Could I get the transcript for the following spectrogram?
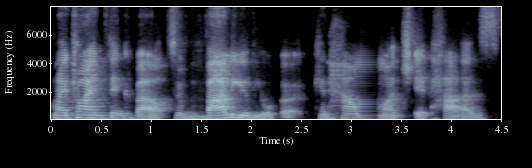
when I try and think about sort of the value of your book and how much it has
